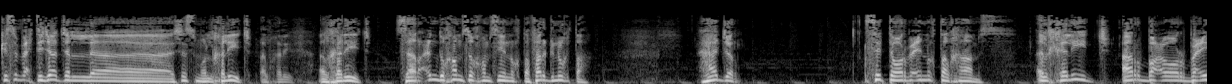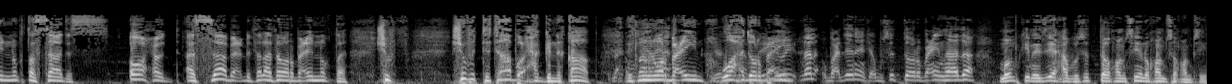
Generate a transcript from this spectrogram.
كسب احتجاج ال- شو اسمه الخليج. الخليج. الخليج. صار عنده 55 نقطة. فرق نقطة. هجر 46 نقطة الخامس. الخليج 44 نقطة السادس. أحد السابع ب 43 نقطة. شوف شوف التتابع حق النقاط. 42 41 لا لا وبعدين إيش أبو 46 هذا ممكن يزيح أبو 56 و55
